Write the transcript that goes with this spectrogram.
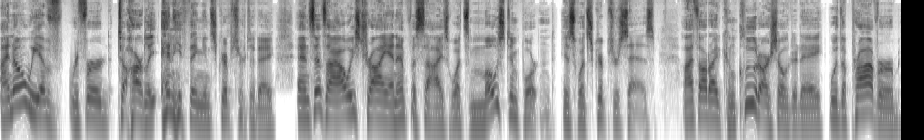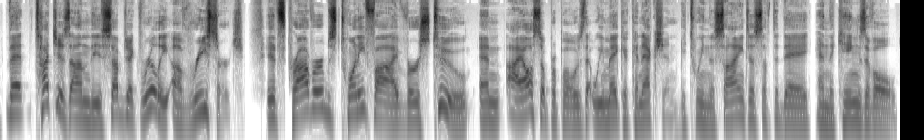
I know we have referred to hardly anything in Scripture today. And since I always try and emphasize what's most important is what Scripture says, I thought I'd conclude our show today with a proverb that touches on the subject really of research. It's Proverbs 25, verse 2. And I also propose that we make a connection between the scientists of today and the kings of old.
